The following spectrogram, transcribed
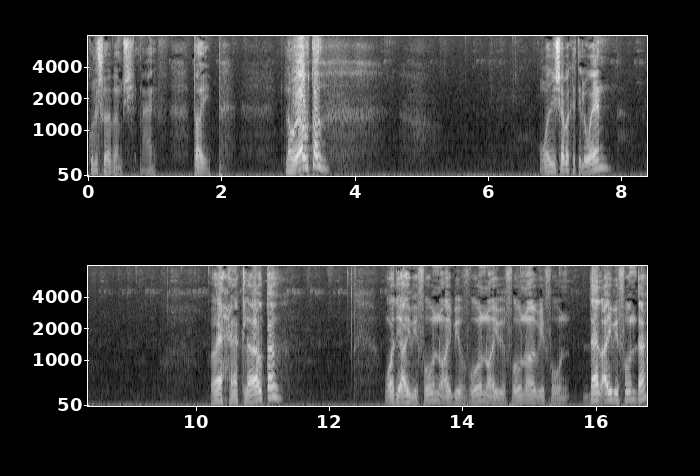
كل شوية بمشي أنا عارف. طيب لو راوتر ودي شبكة ال WAN رايح هناك لراوتر وادي IP phone و IP phone و IP phone و IP phone ده ال IP phone ده؟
